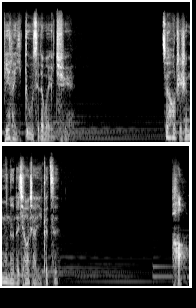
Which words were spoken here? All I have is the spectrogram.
憋了一肚子的委屈，最后只是木讷的敲下一个字：“好。”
